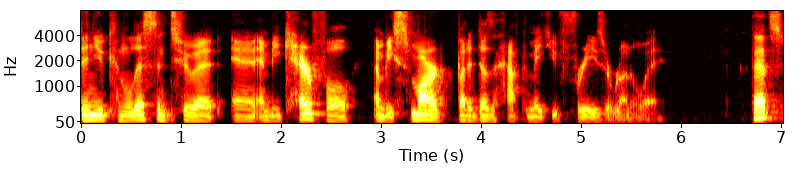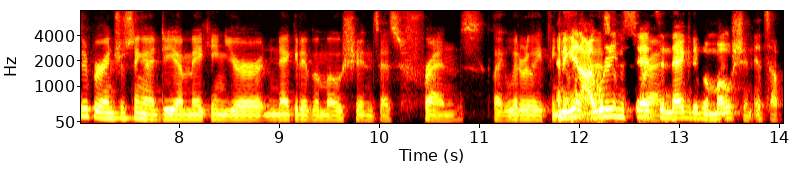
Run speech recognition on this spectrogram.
then you can listen to it and, and be careful and be smart, but it doesn't have to make you freeze or run away. That's super interesting idea, making your negative emotions as friends, like literally thinking. And again, I wouldn't even say it's a negative emotion; it's a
